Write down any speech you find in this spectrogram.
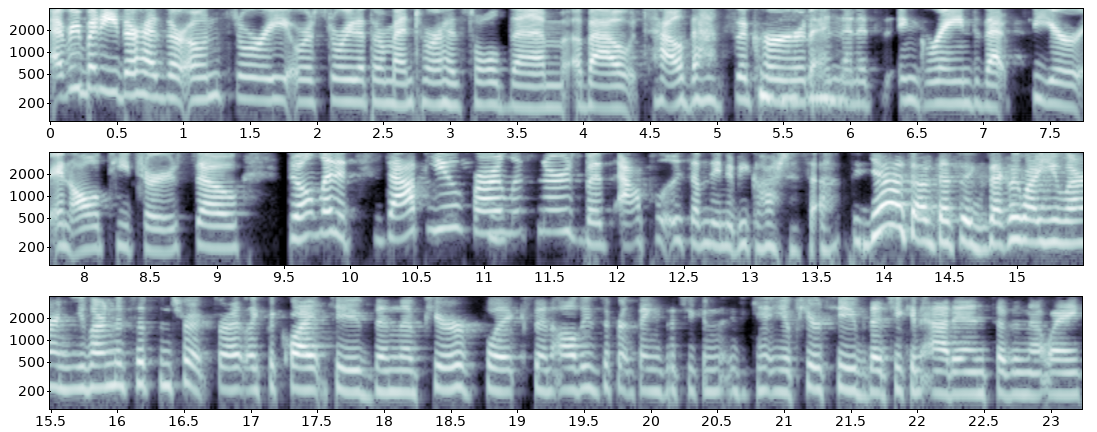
everybody either has their own story or a story that their mentor has told them about how that's occurred. and then it's ingrained that fear in all teachers. So don't let it stop you for our listeners, but it's absolutely something to be cautious of. Yeah, uh, that's exactly why you learn. You learn the tips and tricks, right? Like the quiet tubes and the pure flicks and all these different things that you can, you know, pure tube that you can add in. So then that way,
